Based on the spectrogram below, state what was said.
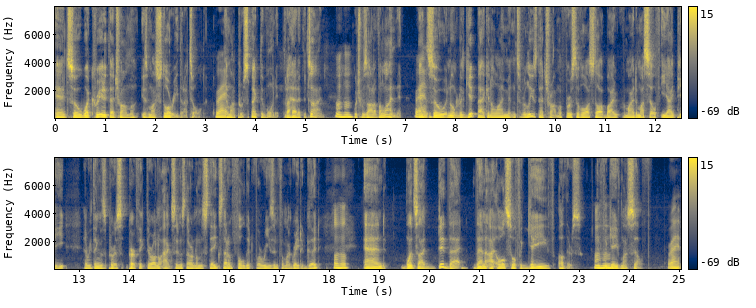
And so what created that trauma is my story that I told right. and my perspective on it that I had at the time, mm-hmm. which was out of alignment. Right. And so, in order to get back in alignment and to release that trauma, first of all, I start by reminding myself EIP Everything is pers- perfect. There are no accidents. There are no mistakes that unfolded for a reason for my greater good. And once I did that, then I also forgave others and forgave myself Right.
